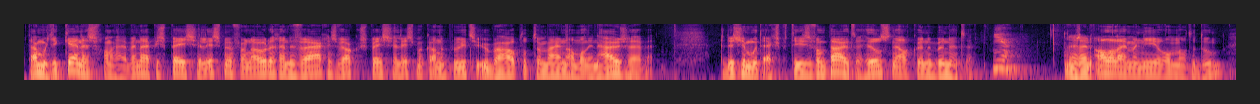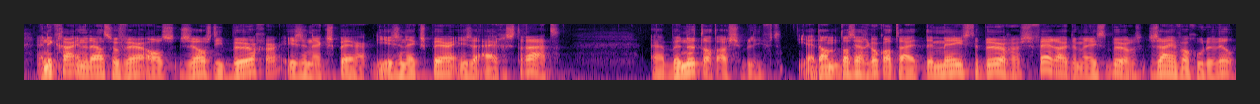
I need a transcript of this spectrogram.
Daar moet je kennis van hebben. En daar heb je specialisme voor nodig. En de vraag is welke specialisme kan de politie überhaupt op termijn allemaal in huis hebben. Dus je moet expertise van buiten heel snel kunnen benutten. Ja. Er zijn allerlei manieren om dat te doen. En ik ga inderdaad zover als zelfs die burger is een expert. Die is een expert in zijn eigen straat. Uh, benut dat alsjeblieft. Ja, dan, dan zeg ik ook altijd: de meeste burgers, veruit de meeste burgers, zijn van goede wil.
